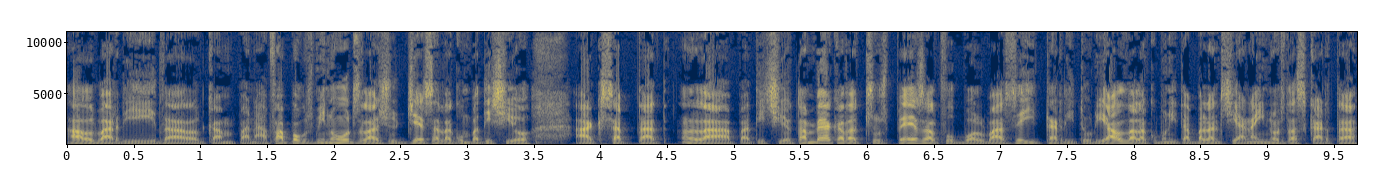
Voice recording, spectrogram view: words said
al barri del Campanar. Fa pocs minuts la jutgessa de competició ha acceptat la petició. També ha quedat suspès el futbol base i territorial de la comunitat valenciana i no es descarta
